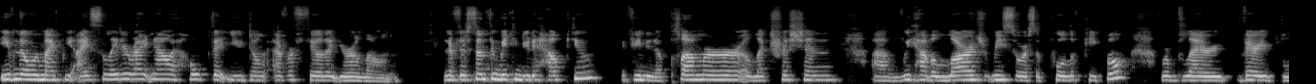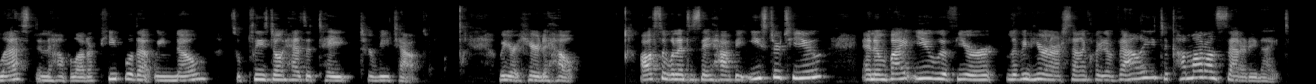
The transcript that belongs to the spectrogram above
even though we might be isolated right now, I hope that you don't ever feel that you're alone. And if there's something we can do to help you, if you need a plumber, electrician, uh, we have a large resource of pool of people. We're very, very blessed and have a lot of people that we know. So please don't hesitate to reach out. We are here to help. Also wanted to say happy Easter to you and invite you, if you're living here in our Santa Clarita Valley, to come out on Saturday night.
